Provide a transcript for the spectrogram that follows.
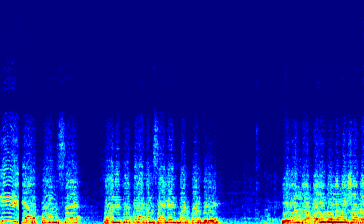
ಕಿ ಯಾರ ಫೋನ್ ಫೋನ್ ಇದ್ರು ಕೂಡ ಅದನ್ನ ಸೈಲೆಂಟ್ ಮಾಡ್ಕೊಂಡು ಬಿಡಿ. ಈ ಒಂದು ಐದು ನಿಮಿಷದ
